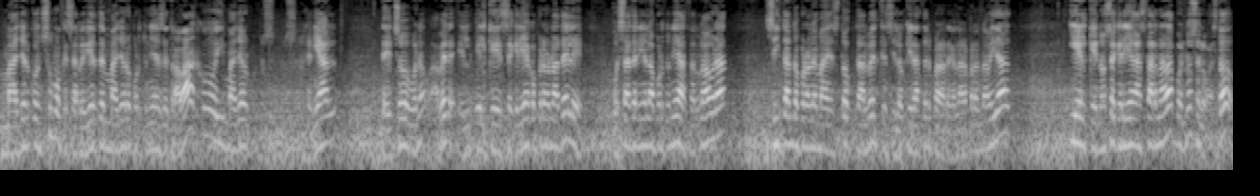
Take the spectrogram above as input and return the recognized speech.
mayor consumo, que se revierte en mayor oportunidades de trabajo y mayor... Pues, pues, genial. De hecho, bueno, a ver, el, que se quería comprar una tele, pues ha tenido la oportunidad de hacerlo ahora, sin tanto problema de stock tal vez que si lo quiere hacer para regalar para Navidad. Y el que no se quería gastar nada, pues no se lo gastó.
